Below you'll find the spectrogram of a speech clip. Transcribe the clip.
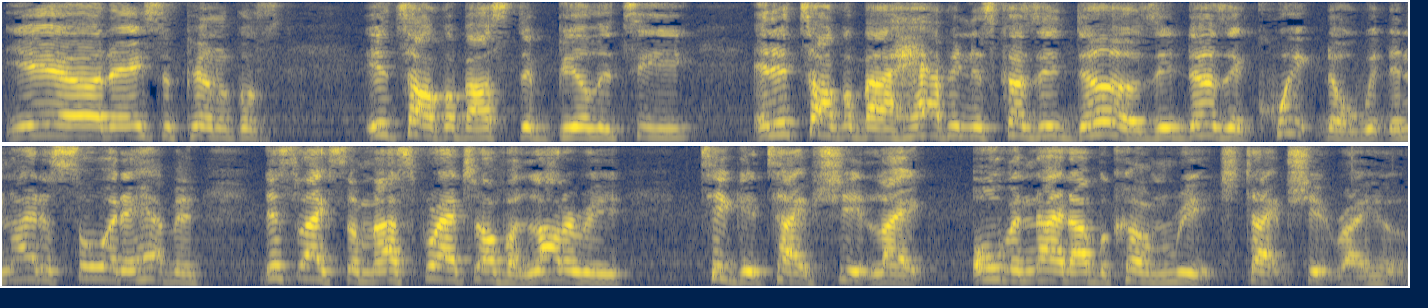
Yeah, the Ace of Pentacles, it talk about stability and it talk about happiness because it does. It does it quick though. With the Knight of Sword, it happened. This like some I scratch off a lottery ticket type shit. Like overnight I become rich type shit right here.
